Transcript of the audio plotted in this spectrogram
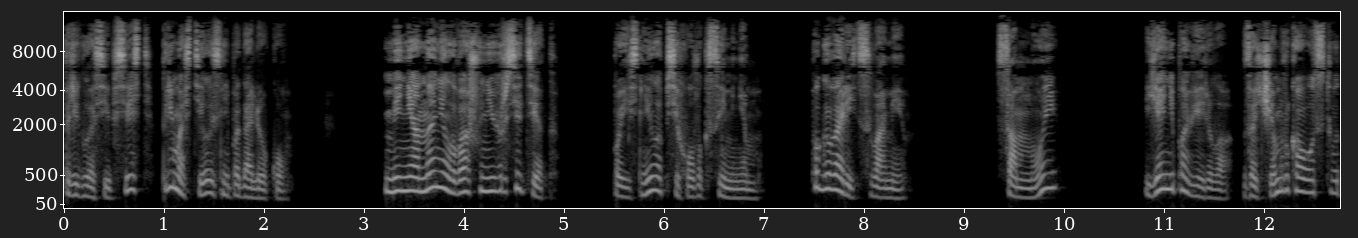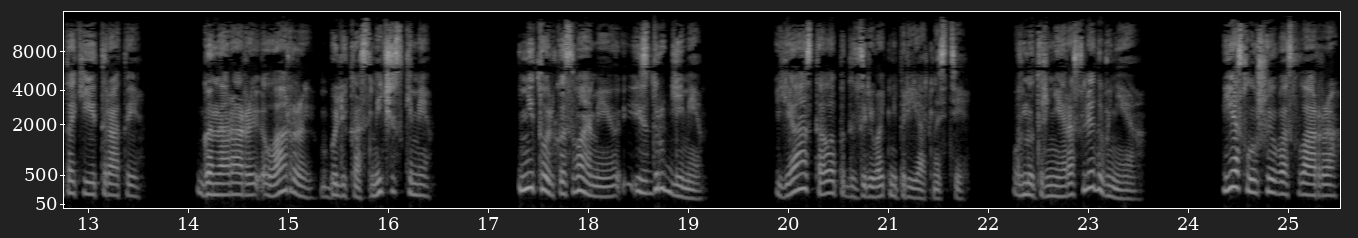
Пригласив сесть, примостилась неподалеку. «Меня нанял ваш университет», — пояснила психолог с именем. «Поговорить с вами». «Со мной?» Я не поверила, зачем руководству такие траты. Гонорары Лары были космическими. Не только с вами, и с другими. Я стала подозревать неприятности. Внутреннее расследование? Я слушаю вас, Ларра,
